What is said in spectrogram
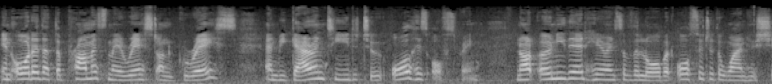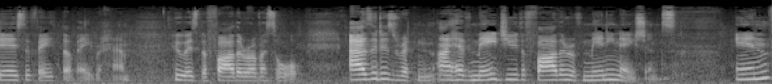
in order that the promise may rest on grace and be guaranteed to all his offspring not only the adherents of the law, but also to the one who shares the faith of Abraham, who is the father of us all. As it is written, I have made you the father of many nations. In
